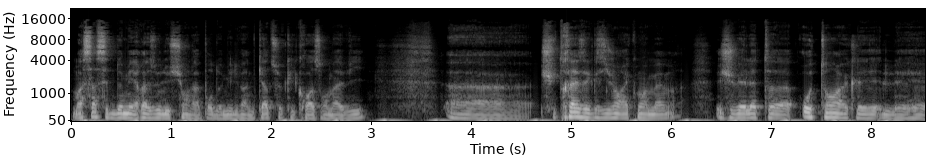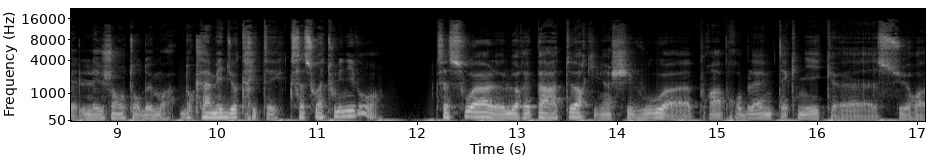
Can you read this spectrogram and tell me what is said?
Moi, ça, c'est une de mes résolutions là pour 2024, ceux qui croisent en ma vie. Euh, je suis très exigeant avec moi-même. Je vais l'être euh, autant avec les, gens autour de moi. Donc la médiocrité, que ce soit à tous les niveaux. Que ce soit le, réparateur qui vient chez vous euh, pour un problème technique sur,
